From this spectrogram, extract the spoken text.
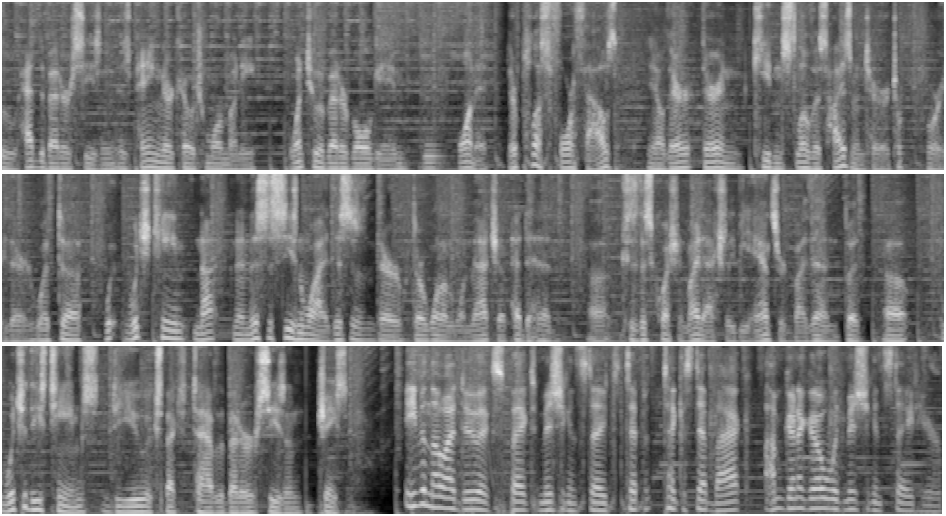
who had the better season, is paying their coach more money, went to a better bowl game, won it. They're plus four thousand. You know, they're they're in Kedon Slovis Heisman territory there. What uh, which team? Not and this is season wide. This isn't their their one on one matchup head to head because this question might actually be answered by then. But uh, which of these teams do you expect to have the better season, Jason? Even though I do expect Michigan State to take a step back, I'm going to go with Michigan State here.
